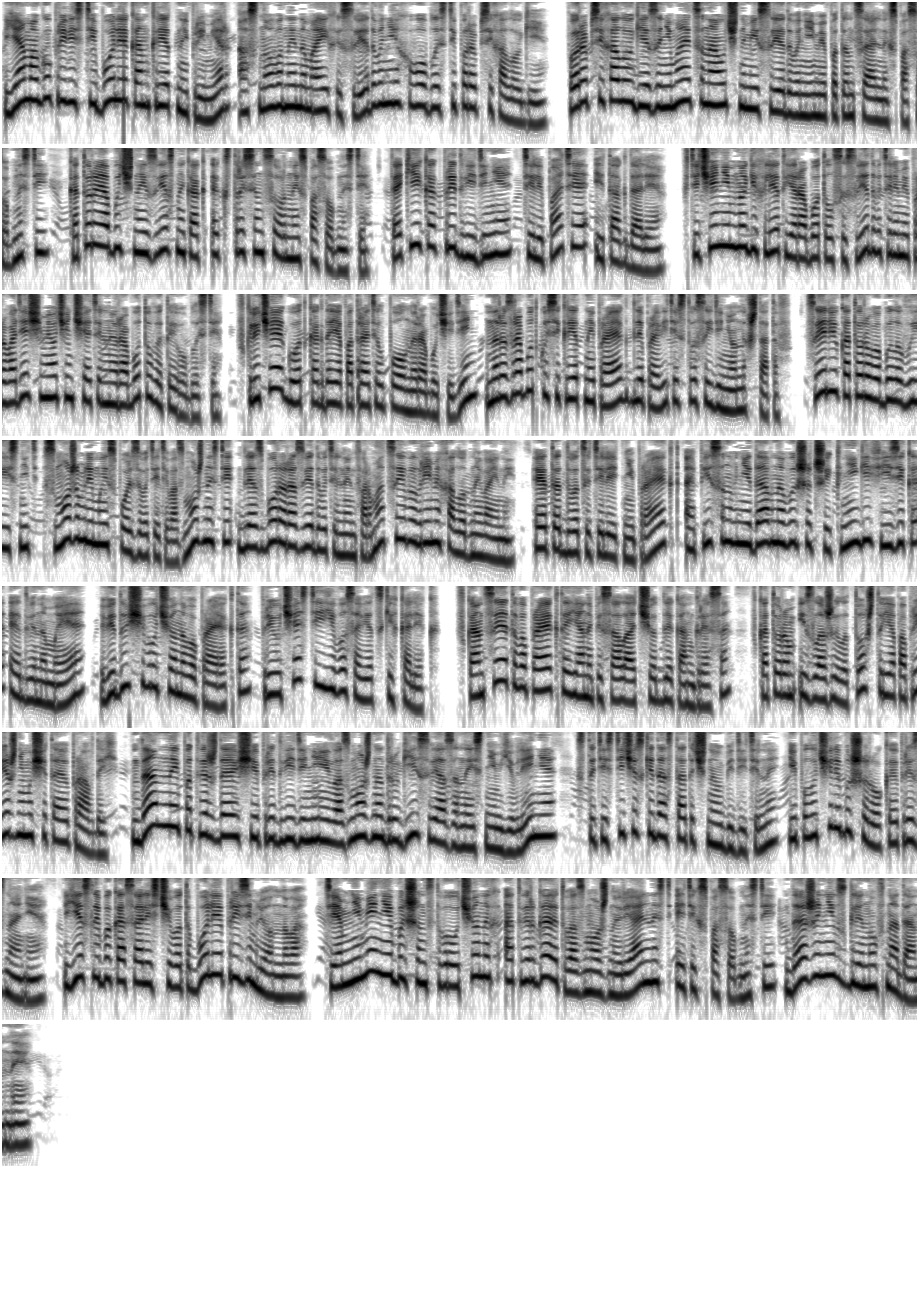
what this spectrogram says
Я могу привести более конкретный пример, основанный на моих исследованиях в области парапсихологии. Парапсихология занимается научными исследованиями потенциальных способностей, которые обычно известны как экстрасенсорные способности, такие как предвидение, телепатия и так далее. В течение многих лет я работал с исследователями, проводящими очень тщательную работу в этой области, включая год, когда я потратил полный рабочий день на разработку секретный проект для правительства Соединенных Штатов, целью которого было выяснить, сможем ли мы использовать эти возможности для сбора разведывательной информации во время Холодной войны. Этот 20-летний проект описан в недавно вышедшей книге физика Эдвина Мэя, ведущего ученого проекта, при участии его советских коллег. В конце этого проекта я написала отчет для Конгресса, в котором изложила то, что я по-прежнему считаю правдой. Данные, подтверждающие предвидение и, возможно, другие связанные с ним явления, статистически достаточно убедительны и получили бы широкое признание, если бы касались чего-то более приземленного. Тем не менее, большинство ученых отвергают возможную реальность этих способностей, даже не взглянув на данные.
